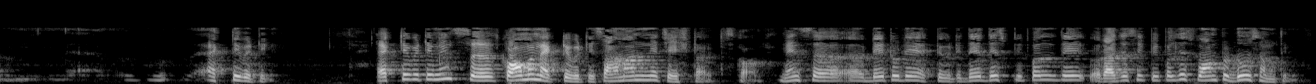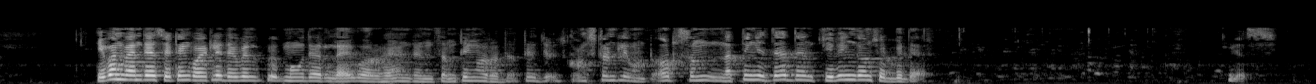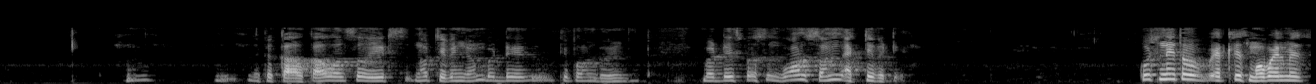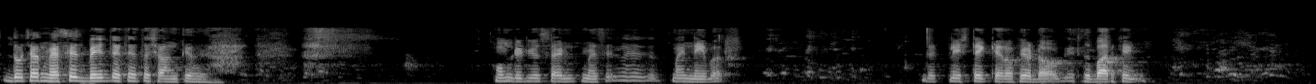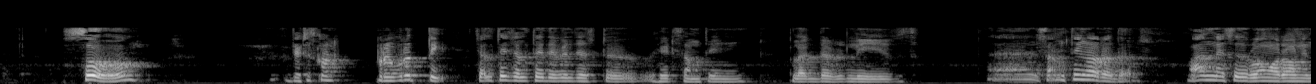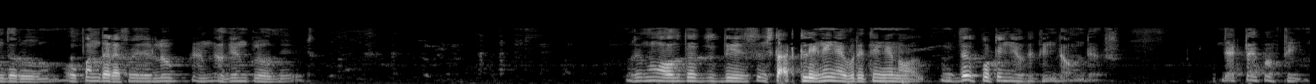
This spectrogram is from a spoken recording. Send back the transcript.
activity. Activity means uh, common activity, samanya chesta it's called. Means day to day activity. They, these people, they, Rajasic people just want to do something. Even when they are sitting quietly, they will move their leg or hand and something or other. They just constantly want to. Or some, nothing is there, then chewing gum should be there. Yes. Hmm. Like a cow. Cow also eats, not chewing gum, but they keep on doing that. But this person wants some activity. कुछ नहीं तो at least mobile में दो चार message भेज देते तो शांति हो जाए whom did you send message? My neighbor. That please take care of your dog. It is barking. So, that is called pravrutti. Chalte chalte they will just uh, hit something, plug the leaves, uh, something or other. Unnecessary roam around in the room, open the refrigerator, look and again close it remove all the, these and start cleaning everything and all. They're putting everything down there. That type of thing.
